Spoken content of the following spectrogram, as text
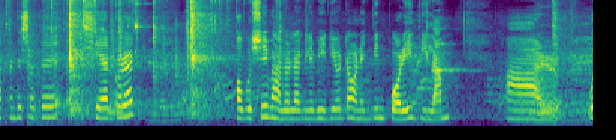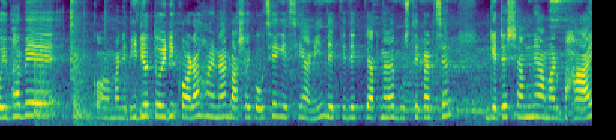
আপনাদের সাথে শেয়ার করার। অবশ্যই ভালো লাগলে ভিডিওটা অনেক দিন পরেই দিলাম। আর ওইভাবে মানে ভিডিও তৈরি করা হয় না। বাসায় পৌঁছে গেছি আমি। দেখতে দেখতে আপনারা বুঝতে পারছেন, গেটের সামনে আমার ভাই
